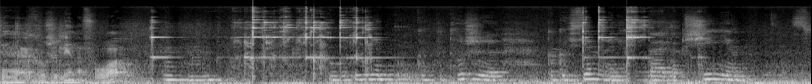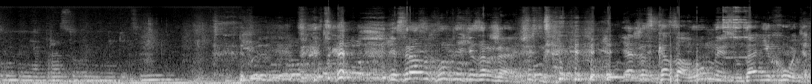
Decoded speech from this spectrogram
Так, уже Лена Фо. Вот мне как бы тоже, как и всем, наверное, не хватает общения с умными, образованными людьми. И сразу хлопники заржали. Я же сказал, умные сюда не ходят.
